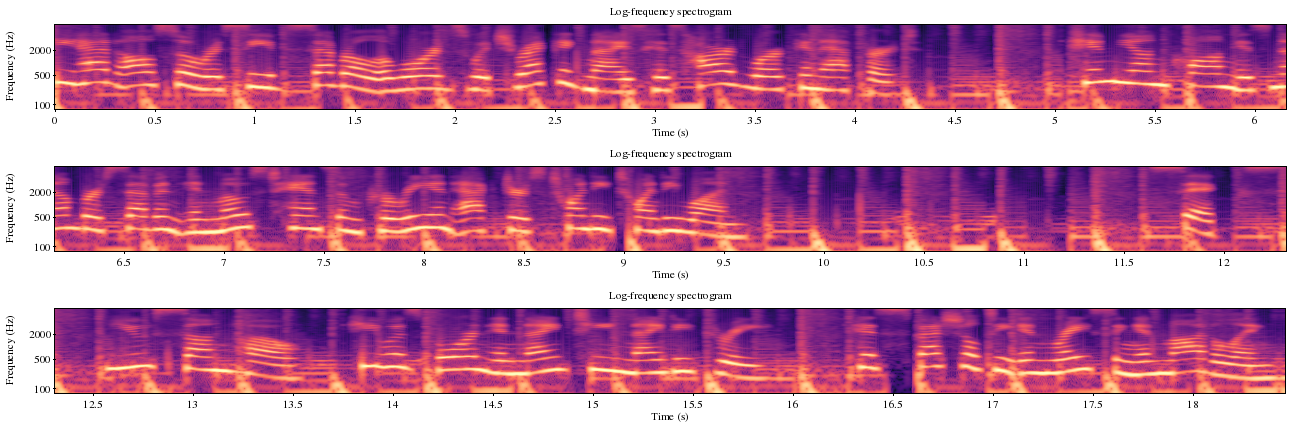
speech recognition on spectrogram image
He had also received several awards which recognize his hard work and effort. Kim Young Kwang is number 7 in Most Handsome Korean Actors 2021. 6. Yoo Seung-ho. He was born in 1993. His specialty in racing and modeling.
